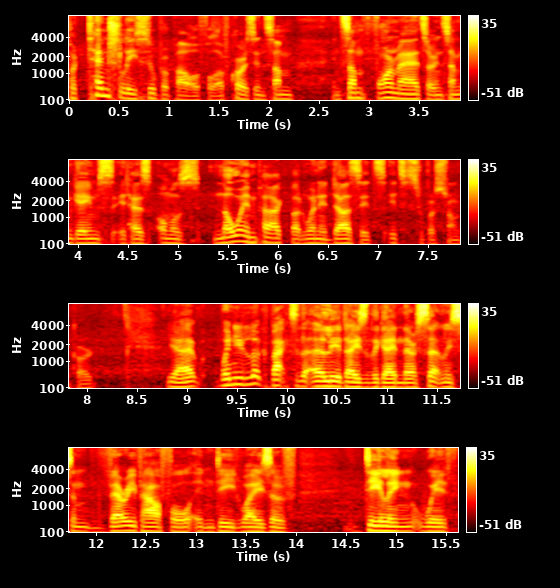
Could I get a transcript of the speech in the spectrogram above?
potentially super powerful. Of course, in some in some formats or in some games, it has almost no impact, but when it does, it's it's a super strong card. Yeah, when you look back to the earlier days of the game, there are certainly some very powerful indeed ways of dealing with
